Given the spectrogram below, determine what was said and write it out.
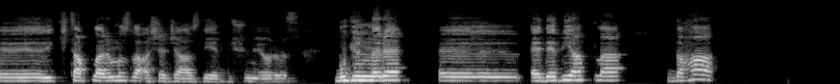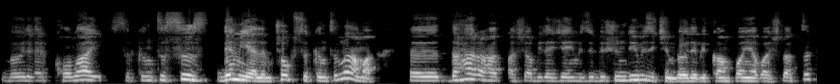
e, kitaplarımızla aşacağız diye düşünüyoruz. Bugünlere e, edebiyatla daha böyle kolay, sıkıntısız demeyelim çok sıkıntılı ama e, daha rahat aşabileceğimizi düşündüğümüz için böyle bir kampanya başlattık.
